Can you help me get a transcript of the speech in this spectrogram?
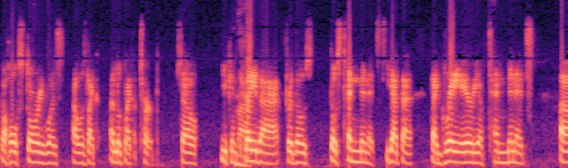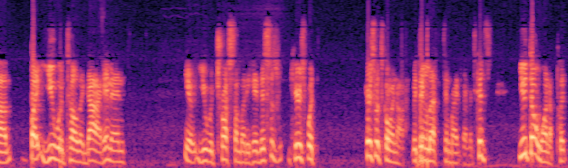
the whole story was I was like I looked like a Terp. So you can right. play that for those those ten minutes. You got that that gray area of ten minutes. Um, but you would tell the guy, hey man, you know you would trust somebody here this is here's what here's what's going on within left and right limits. Because you don't want to put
